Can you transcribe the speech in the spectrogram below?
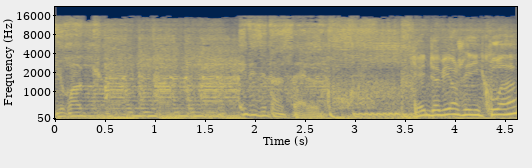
du rock et des étincelles. Il y a une demi-heure, j'ai dit quoi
